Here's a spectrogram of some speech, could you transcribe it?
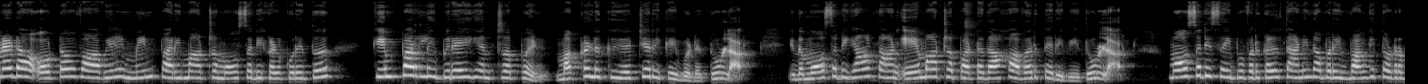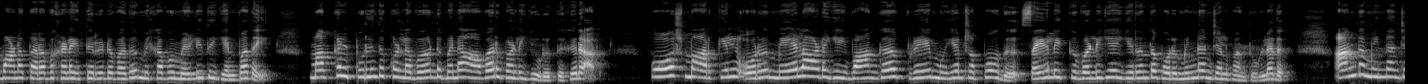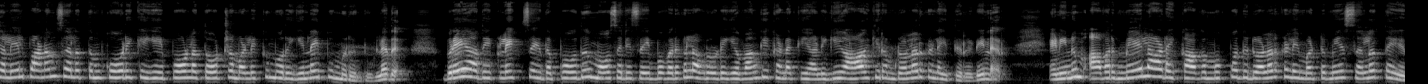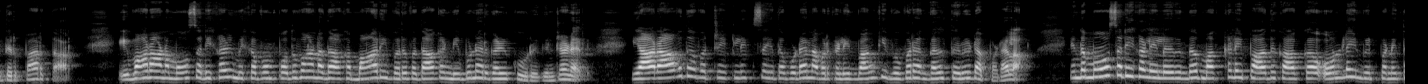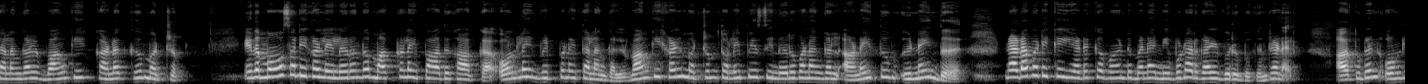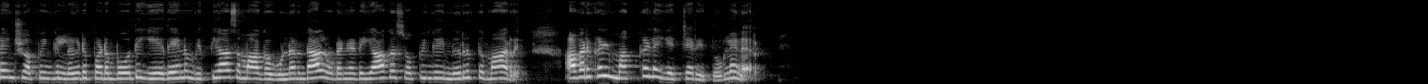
Canada ஒட்டோவாவில் மின் பரிமாற்ற மோசடிகள் குறித்து கிம்பர்லி பிரே என்ற பெண் மக்களுக்கு எச்சரிக்கை விடுத்துள்ளார். இந்த மோசடியால் தான் ஏமாற்றப்பட்டதாக அவர் தெரிவித்துள்ளார். மோசடி செய்பவர்கள் தனிநபரின் வங்கி தொடர்பான தரவுகளை திருடுவது மிகவும் எளிது என்பதை மக்கள் புரிந்து கொள்ள வேண்டும் என அவர் வலியுறுத்துகிறார். போஸ்ட்மார்க்கில் ஒரு மேலாடையை வாங்க பிரே முயன்றபோது செயலிக்கு வெளியே இருந்த ஒரு மின்னஞ்சல் வந்துள்ளது. அந்த மின்னஞ்சலில் பணம் செலுத்தும் கோரிக்கையைப் போல தோற்றமளிக்கும் ஒரு இணைப்பும் இருந்துள்ளது. பிரே அதை கிளிக் செய்த போது மோசடி செய்பவர்கள் அவருடைய வங்கி கணக்கை அணுகி ஆயிரம் டாலர்களை திருடினர். எனினும் அவர் மேலாடைக்காக முப்பது டாலர்களை மட்டுமே செலுத்த எதிர்பார்த்தார். இவ்வாறான மோசடிகள் மிகவும் பொதுவானதாக மாறி வருவதாக நிபுணர்கள் கூறுகின்றனர். யாராவது அவற்றை கிளிக் செய்தவுடன் அவர்களின் வங்கி விவரங்கள் திருடப்படலாம். இந்த மோசடிகளிலிருந்து மக்களை பாதுகாக்க ஆன்லைன் விற்பனை தளங்கள் வங்கி கணக்கு மற்றும் இந்த மோசடிகளிலிருந்து மக்களை பாதுகாக்க ஆன்லைன் விற்பனை தளங்கள் வங்கிகள் மற்றும் தொலைபேசி நிறுவனங்கள் அனைத்தும் இணைந்து நடவடிக்கை எடுக்க வேண்டுமென நிபுணர்கள் விரும்புகின்றனர். அத்துடன் ஆன்லைன் ஷாப்பிங்கில் ஈடுபடும் போது ஏதேனும் வித்தியாசமாக உணர்ந்தால் உடனடியாக ஷாப்பிங்கை நிறுத்துமாறு அவர்கள் மக்களை எச்சரித்துள்ளனர்.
